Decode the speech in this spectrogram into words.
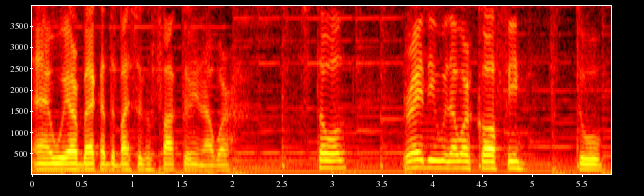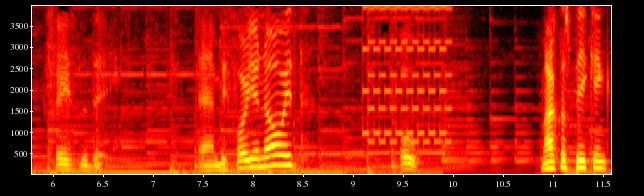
and we are back at the bicycle factory in our stall, ready with our coffee to face the day. And before you know it, oh, Marco speaking.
